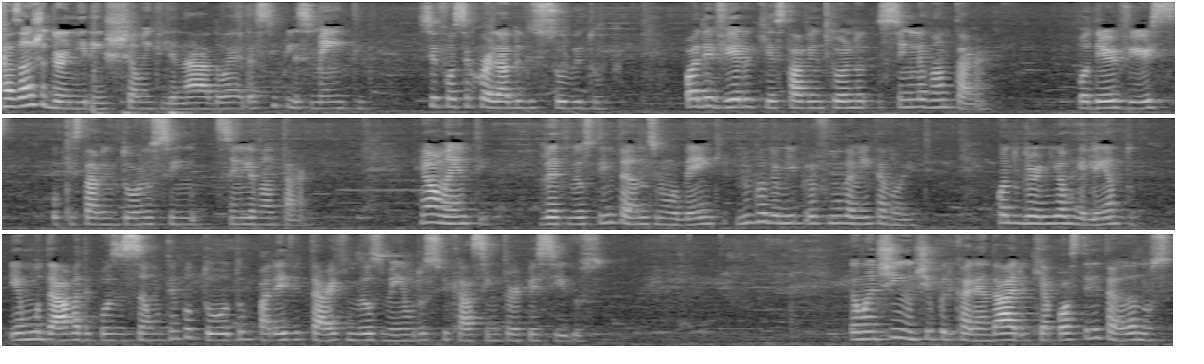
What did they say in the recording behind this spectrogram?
Razão de dormir em chão inclinado era simplesmente se fosse acordado de súbito, pode ver o que estava em torno sem levantar. Poder ver o que estava em torno sem, sem levantar. Realmente, durante meus 30 anos em Lubank, nunca dormi profundamente à noite. Quando dormia ao relento, eu mudava de posição o tempo todo para evitar que meus membros ficassem entorpecidos. Eu mantinha um tipo de calendário que, após 30 anos,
